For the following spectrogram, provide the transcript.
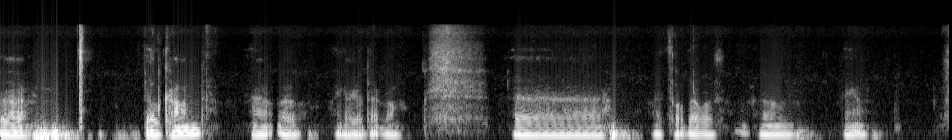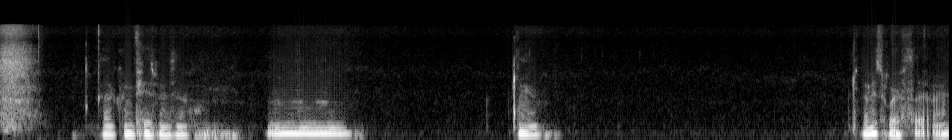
uh, build cond. Uh, oh, I think I got that wrong. Uh, I thought that was, um, hang on. I confused myself. Mm. Yeah. There is there, right?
